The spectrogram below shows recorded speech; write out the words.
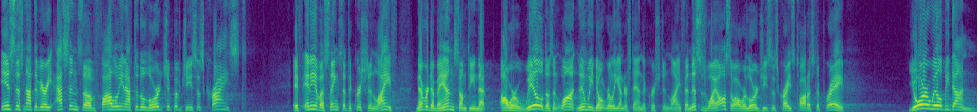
Is this not the very essence of following after the lordship of Jesus Christ? If any of us thinks that the Christian life never demands something that our will doesn't want, then we don't really understand the Christian life. And this is why also our Lord Jesus Christ taught us to pray, Your will be done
